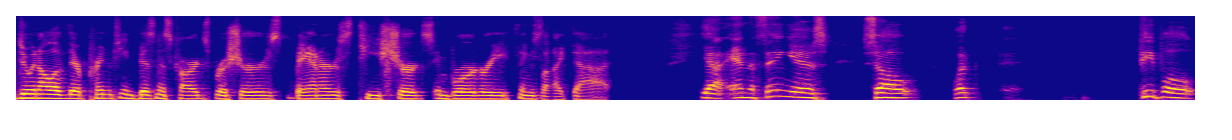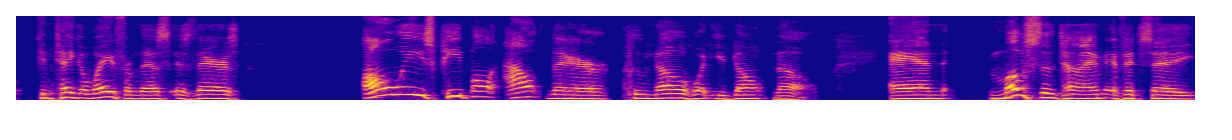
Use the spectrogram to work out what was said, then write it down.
doing all of their printing business cards, brochures, banners, t-shirts, embroidery, things like that. Yeah, and the thing is, so what people can take away from this is there's always people out there who know what you don't know. And most of the time, if it's a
